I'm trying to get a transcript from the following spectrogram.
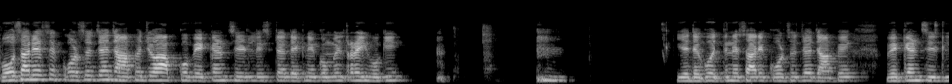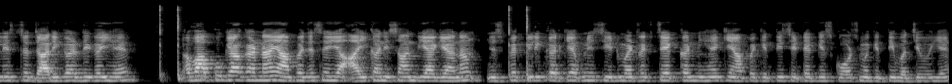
बहुत सारे ऐसे कोर्सेज हैं जहाँ पे जो आपको वेकेंट सीट लिस्ट देखने को मिल रही होगी। ये देखो, इतने सारे कोर्सेज है जहाँ पे वेकेंट सीट लिस्ट जारी कर दी गई है। अब आपको क्या करना है, यहाँ पे जैसे ये आई का निशान दिया गया ना, इस पे क्लिक करके अपनी सीट मैट्रिक्स चेक करनी है कि यहाँ पे कितनी सीटें किस कोर्स में कितनी बची हुई है।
